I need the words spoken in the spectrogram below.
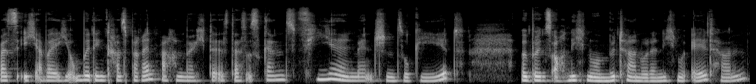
Was ich aber hier unbedingt transparent machen möchte, ist, dass es ganz vielen Menschen so geht. Übrigens auch nicht nur Müttern oder nicht nur Eltern,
